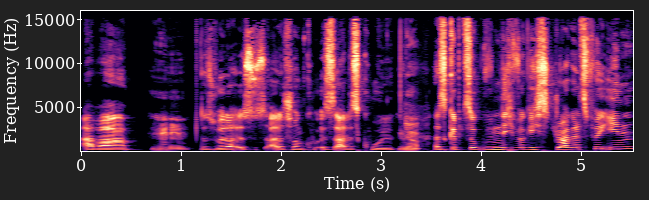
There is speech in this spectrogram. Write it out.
Aber Mhm. das wird, ist alles schon, cool- es ist alles cool. Ja. Also es gibt so nicht wirklich Struggles für ihn.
